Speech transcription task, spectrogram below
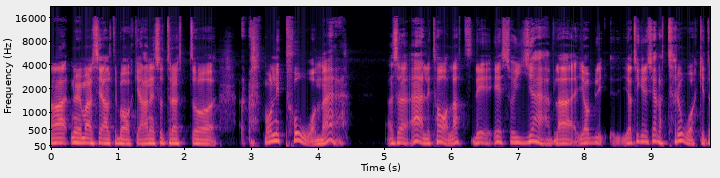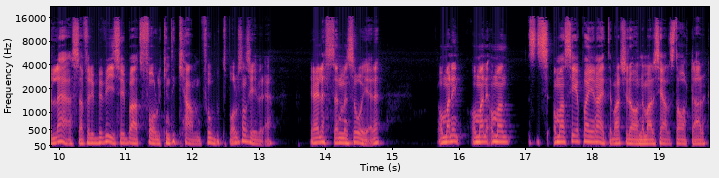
ah, nu är Martial tillbaka, han är så trött och... Vad håller ni på med? Alltså ärligt talat, det är så jävla... Jag, blir, jag tycker det är så jävla tråkigt att läsa för det bevisar ju bara att folk inte kan fotboll som skriver det. Jag är ledsen, men så är det. Om man, om man, om man, om man ser på en United-match idag när Martial startar,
